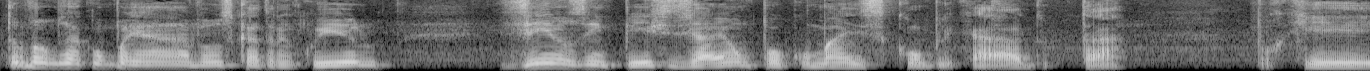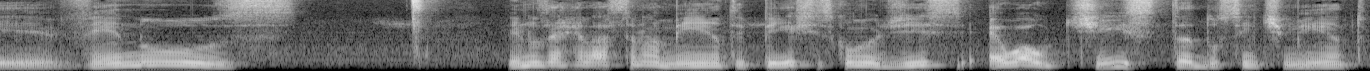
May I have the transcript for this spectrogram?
Então vamos acompanhar, vamos ficar tranquilo. Vênus em Peixes já é um pouco mais complicado, tá? Porque Vênus Vênus é relacionamento e peixes, como eu disse, é o autista do sentimento.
